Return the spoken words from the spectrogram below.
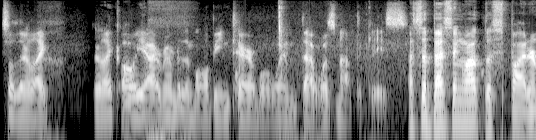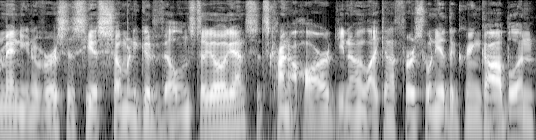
So they're like, they're like, oh yeah, I remember them all being terrible when that was not the case. That's the best thing about the Spider-Man universe is he has so many good villains to go against. It's kind of hard, you know. Like in the first one, he had the Green Goblin.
